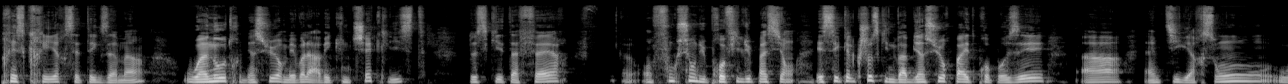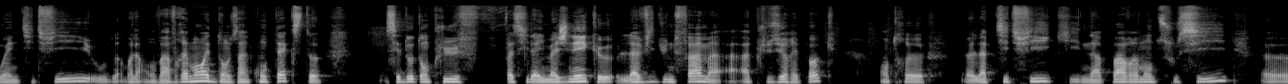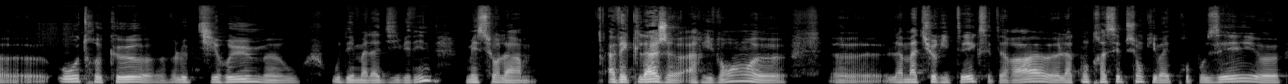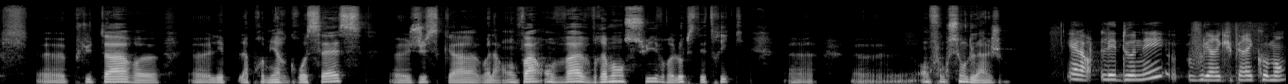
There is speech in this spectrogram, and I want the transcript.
prescrire cet examen ou un autre, bien sûr, mais voilà, avec une checklist de ce qui est à faire euh, en fonction du profil du patient. Et c'est quelque chose qui ne va bien sûr pas être proposé à un petit garçon ou à une petite fille. Ou voilà, on va vraiment être dans un contexte. C'est d'autant plus facile à imaginer que la vie d'une femme a, plusieurs époques entre euh, la petite fille qui n'a pas vraiment de soucis euh, autre que euh, le petit rhume ou, ou, des maladies bénignes, mais sur la avec l'âge arrivant, euh, euh, la maturité, etc., euh, la contraception qui va être proposée, plus tard la première grossesse, jusqu'à voilà, on va on va vraiment suivre l'obstétrique en fonction de l'âge. Et alors les données, vous les récupérez comment?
